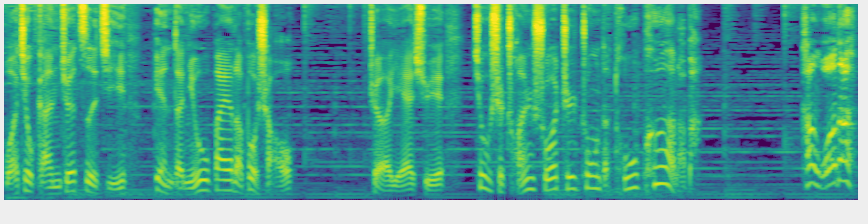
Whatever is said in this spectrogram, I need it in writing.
我就感觉自己变得牛掰了不少。这也许就是传说之中的突破了吧？看我的！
